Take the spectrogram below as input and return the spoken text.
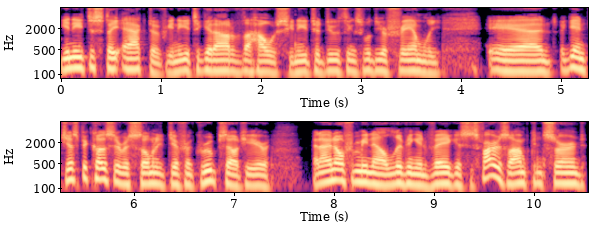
you need to stay active. You need to get out of the house. You need to do things with your family. And again, just because there are so many different groups out here, and I know for me now living in Vegas, as far as I'm concerned,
